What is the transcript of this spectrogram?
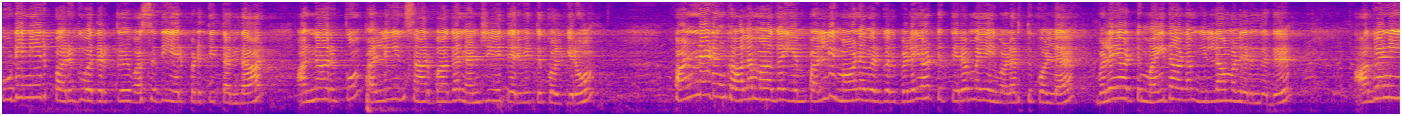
குடிநீர் பருகுவதற்கு வசதி ஏற்படுத்தி தந்தார். அன்னாருக்கும் பள்ளியின் சார்பாக நன்றியை தெரிவித்துக் கொள்கிறோம். பன்னெடுங்காலமாக எம் பள்ளி மாணவர்கள் விளையாட்டு திறமையை வளர்த்து கொள்ள விளையாட்டு மைதானம் இல்லாமல் இருந்தது. அகனி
